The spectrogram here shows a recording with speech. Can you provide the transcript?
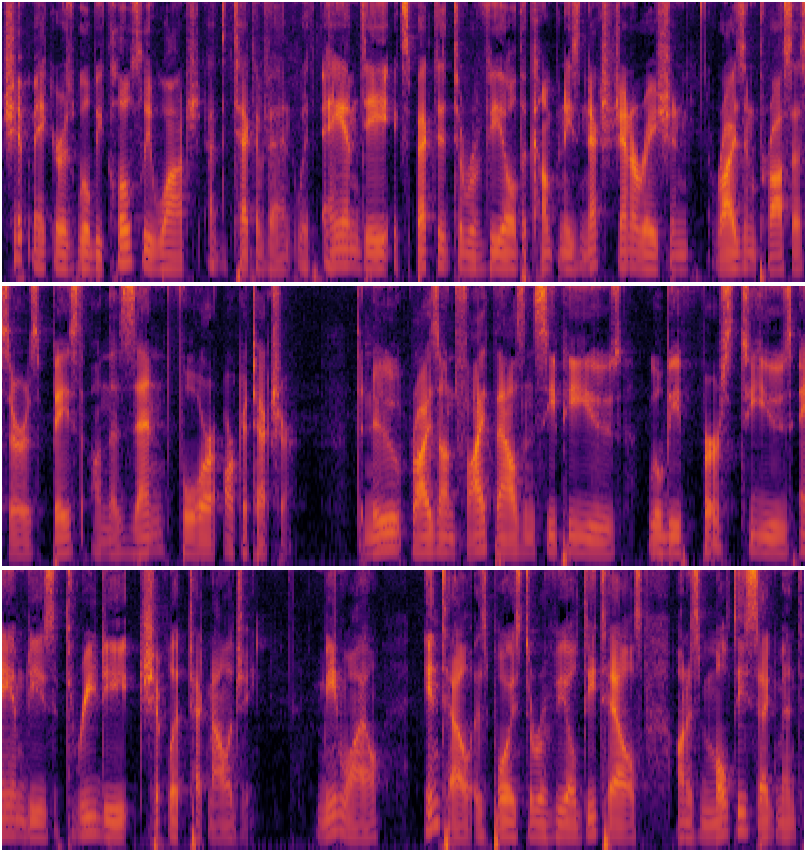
Chip makers will be closely watched at the tech event, with AMD expected to reveal the company's next generation Ryzen processors based on the Zen 4 architecture. The new Ryzen 5000 CPUs will be first to use AMD's 3D chiplet technology. Meanwhile, Intel is poised to reveal details on its multi segment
